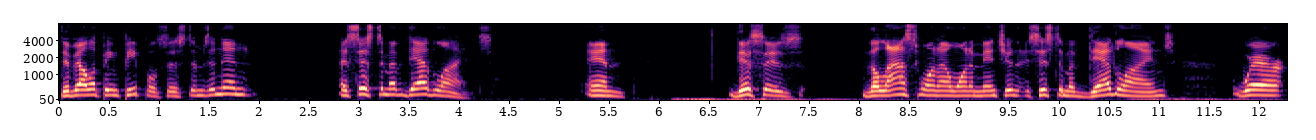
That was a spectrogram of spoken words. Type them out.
Developing people systems and then a system of deadlines. And this is the last one I want to mention a system of deadlines where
